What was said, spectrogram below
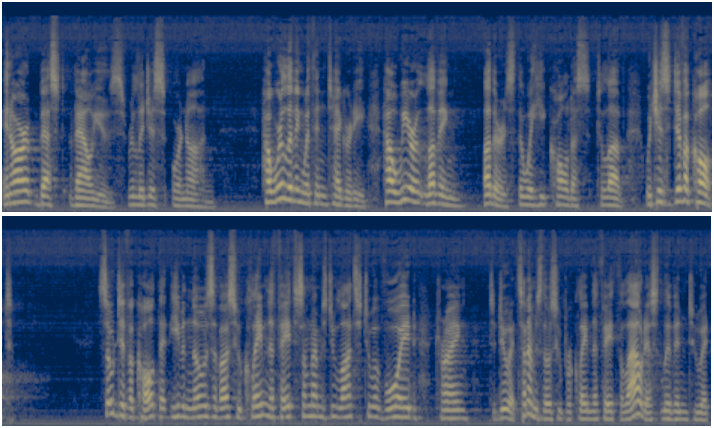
and our best values, religious or non. How we're living with integrity, how we are loving others the way He called us to love, which is difficult. So difficult that even those of us who claim the faith sometimes do lots to avoid trying to do it. Sometimes those who proclaim the faith the loudest live into it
